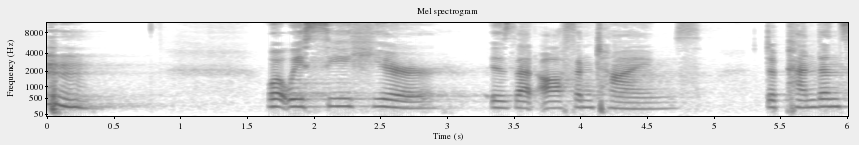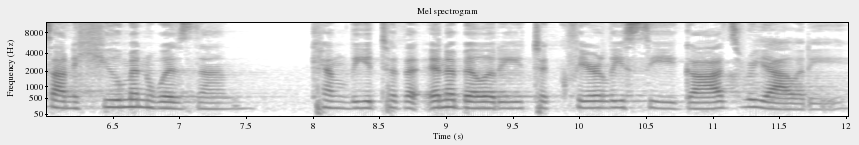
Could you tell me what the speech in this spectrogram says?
what we see here is that oftentimes dependence on human wisdom can lead to the inability to clearly see God's reality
